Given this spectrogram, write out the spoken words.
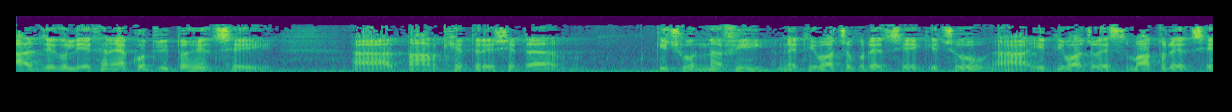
আর যেগুলি এখানে একত্রিত হয়েছে তার ক্ষেত্রে সেটা কিছু নাফি নেতিবাচক রয়েছে, কিছু ইতিবাচক ইসবাত রয়েছে।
